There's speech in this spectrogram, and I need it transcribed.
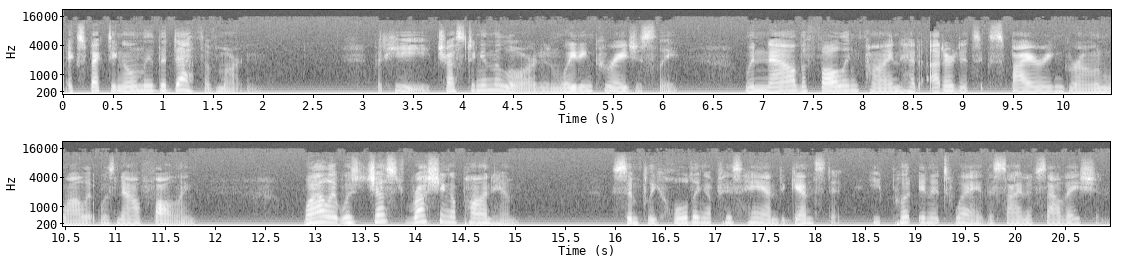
expecting only the death of Martin. But he, trusting in the Lord and waiting courageously, when now the falling pine had uttered its expiring groan while it was now falling, while it was just rushing upon him, simply holding up his hand against it, he put in its way the sign of salvation.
